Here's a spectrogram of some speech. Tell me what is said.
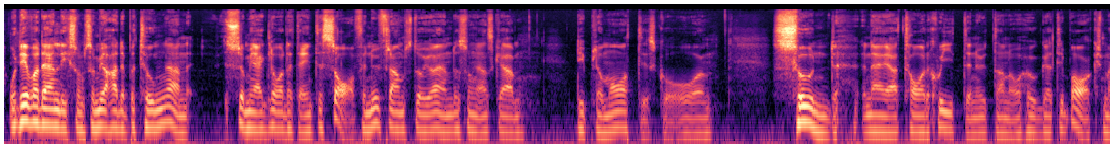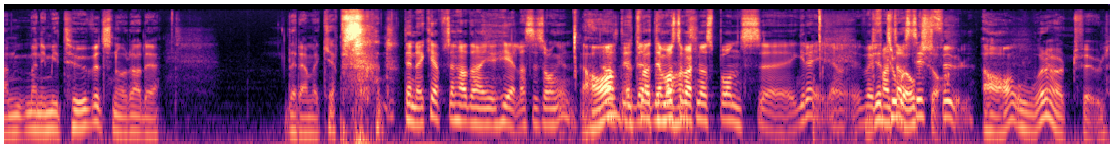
Och det var den liksom som jag hade på tungan som jag är glad att jag inte sa. För nu framstår jag ändå som ganska diplomatisk och, och sund när jag tar skiten utan att hugga tillbaks. Men, men i mitt huvud snurrade det där med kepsen. Den där kepsen hade han ju hela säsongen. Ja, Alltid, jag tror att det, det måste hans... varit någon sponsgrej. Den var det fantastiskt tror jag också. ful. Ja, oerhört ful.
